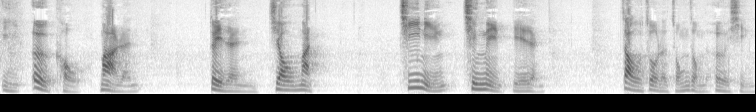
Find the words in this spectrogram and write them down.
以恶口骂人，对人骄慢，欺凌轻蔑别人，造作了种种的恶行，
